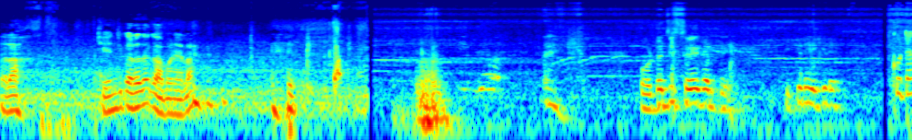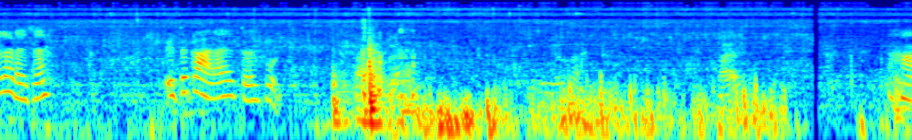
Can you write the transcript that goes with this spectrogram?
चला चेंज करायचं का आपण याला? फोटोची सोय करते. इकडे इकडे. कुठे काढायचा इथे काढा येतोय फोटो हा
